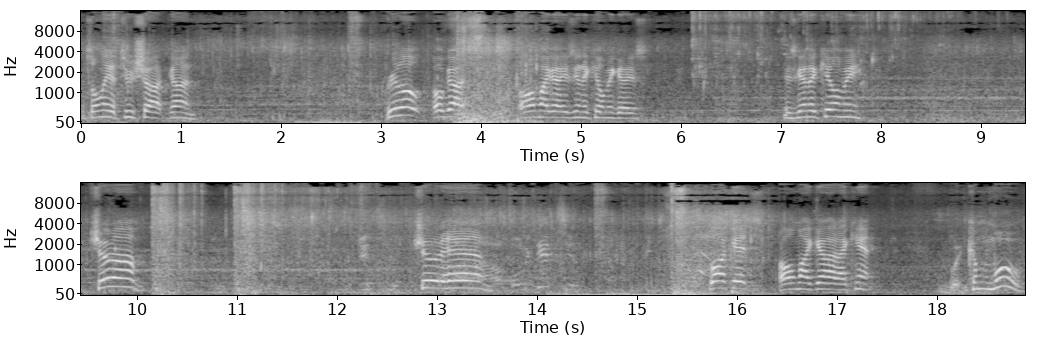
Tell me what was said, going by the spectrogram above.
It's only a two-shot gun. Reload. Oh god. Oh my god, he's gonna kill me, guys. He's gonna kill me. Shoot him! Shoot him! Block it! Oh my god, I can't. Come move!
